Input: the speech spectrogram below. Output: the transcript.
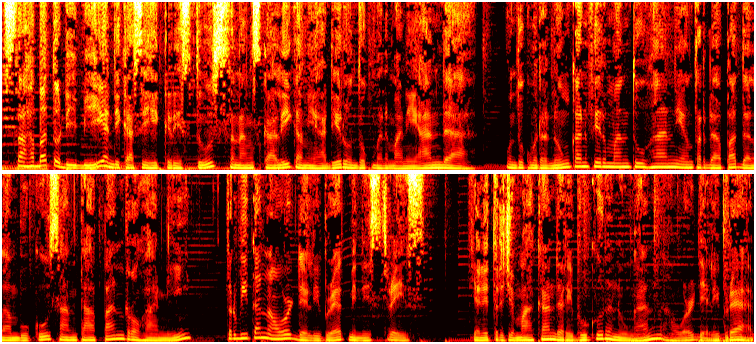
Sahabat ODB yang dikasihi Kristus, senang sekali kami hadir untuk menemani Anda. Untuk merenungkan firman Tuhan yang terdapat dalam buku Santapan Rohani, terbitan Our Daily Bread Ministries, yang diterjemahkan dari buku Renungan Our Daily Bread.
